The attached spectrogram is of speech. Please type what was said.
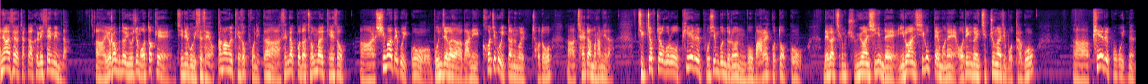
안녕하세요. 작가 글리쌤입니다. 아, 여러분들 요즘 어떻게 지내고 있으세요? 상황을 계속 보니까 생각보다 정말 계속 아, 심화되고 있고 문제가 많이 커지고 있다는 걸 저도 아, 체감을 합니다. 직접적으로 피해를 보신 분들은 뭐 말할 것도 없고 내가 지금 중요한 시기인데 이러한 시국 때문에 어딘가에 집중하지 못하고 아, 피해를 보고 있는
